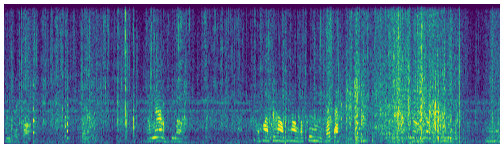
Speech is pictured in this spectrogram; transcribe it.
มันใส่กรอกตัวน่ะทำงานพี่น้องเดี๋ยวหอดพี่น้องพี่น้องก็พึ่งอีกแล้วจ้ะพี่น้องพี่น้องอืม อืม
